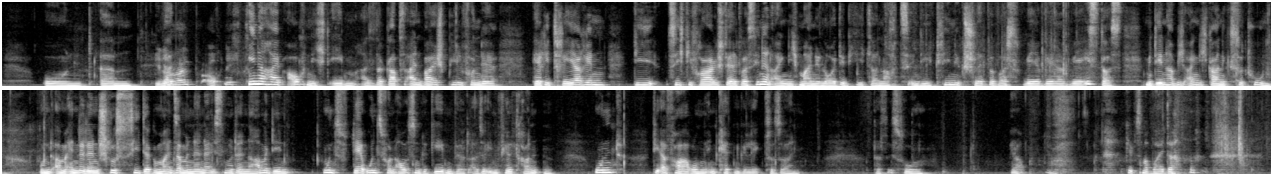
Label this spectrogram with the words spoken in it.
Und ähm, innerhalb ja, auch nicht? Innerhalb auch nicht eben. Also da gab es ein Beispiel von der Eritreerin, die sich die Frage stellt, was sind denn eigentlich meine Leute, die ich da nachts in die Klinik schleppe? Was, wer, wer, wer ist das? Mit denen habe ich eigentlich gar nichts zu tun. Und am Ende den Schluss zieht der gemeinsame Nenner ist nur der Name, den uns, der uns von außen gegeben wird, also Infiltranten. Und die Erfahrung, in Ketten gelegt zu sein. Das ist so ja, gib's mal weiter.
